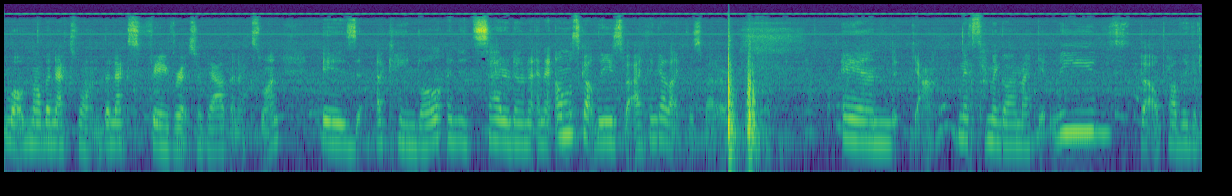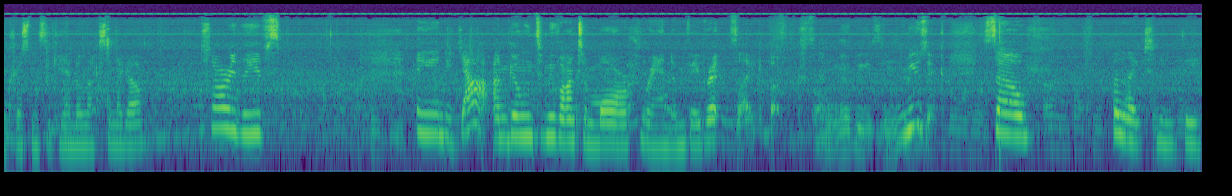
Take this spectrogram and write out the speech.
well, not the next one, the next favorite, so yeah, the next one is a candle, and it's cider donut, and I almost got leaves, but I think I like this better. And yeah, next time I go I might get leaves, but I'll probably get a Christmassy candle next time I go. Sorry, leaves. And yeah, I'm going to move on to more random favorites like books and movies and music. So, The Lightning Thief.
